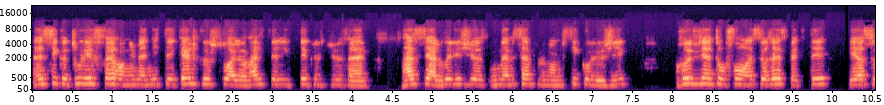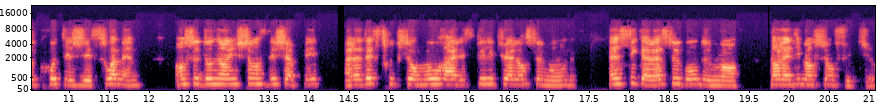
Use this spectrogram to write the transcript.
ainsi que tous les frères en humanité, quelle que soit leur altérité culturelle, raciale, religieuse ou même simplement psychologique, revient au fond à se respecter et à se protéger soi-même en se donnant une chance d'échapper à la destruction morale et spirituelle en ce monde, ainsi qu'à la seconde mort dans la dimension future.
